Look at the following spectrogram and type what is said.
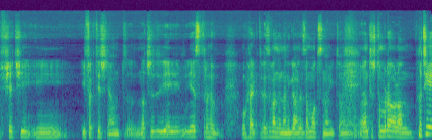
w sieci i, i faktycznie on, znaczy je- jest trochę ucharakteryzowany na niego, ale za mocno i to, on też tą rolą, Znaczy ja,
